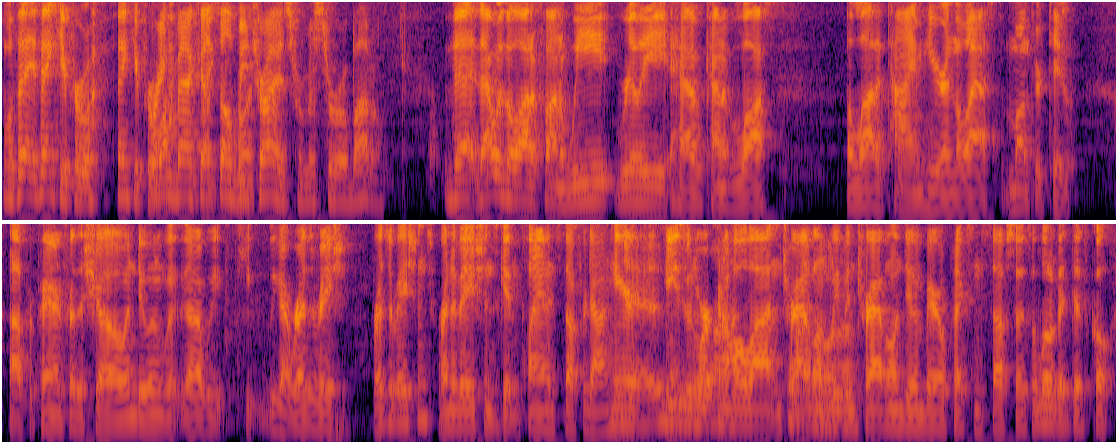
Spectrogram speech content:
Well, th- thank you for thank you for bring wa- back thank SLB for- tries for Mr. Roboto. That that was a lot of fun. We really have kind of lost a lot of time here in the last month or two, uh, preparing for the show and doing. what, Uh, we he, we got reservation reservations, renovations, getting planned and stuff for down here. there's He's a been working a whole lot and traveling. We've been traveling, doing barrel picks and stuff. So it's a little bit difficult.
